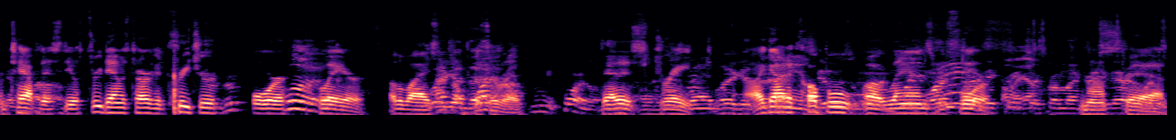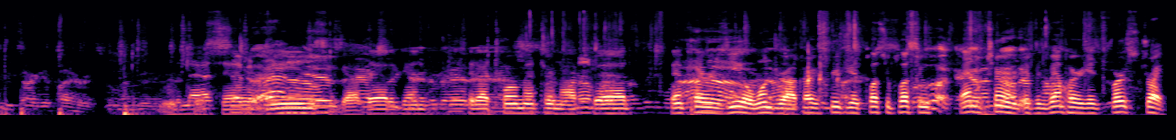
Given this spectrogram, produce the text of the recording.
and tap this, deals three damage to target creature or player. Otherwise, Look it's a red. You need four of those. That is straight. I got a couple uh, lands before. target creature from my Not bad. one target pirates from my graveyard. Okay, last seven seven greens, That you is got that again. kind of. Get that Tormentor, not bad. Vampire Zeal, one drop. Target creature gets plus two, plus two, Well, look, I and a turn. If it's vampire, it gets first strike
